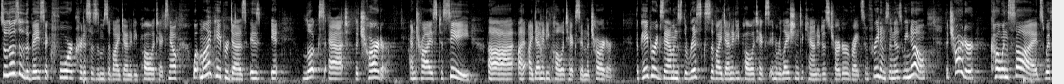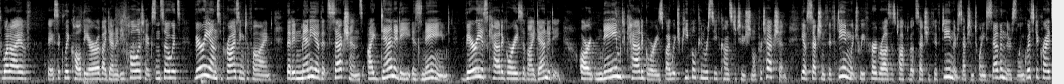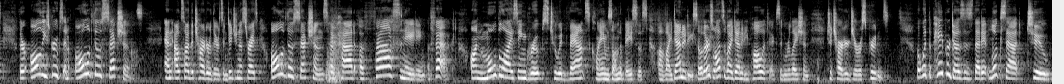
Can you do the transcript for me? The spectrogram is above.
So, those are the basic four criticisms of identity politics. Now, what my paper does is it looks at the charter and tries to see uh, identity politics in the charter. The paper examines the risks of identity politics in relation to Canada's Charter of Rights and Freedoms. And as we know, the Charter coincides with what I have basically called the era of identity politics. And so it's very unsurprising to find that in many of its sections, identity is named, various categories of identity are named categories by which people can receive constitutional protection. You have Section 15, which we've heard Roz has talked about Section 15, there's Section 27, there's linguistic rights. There are all these groups, and all of those sections, and outside the Charter, there's Indigenous rights, all of those sections have had a fascinating effect on mobilizing groups to advance claims on the basis of identity. So there's lots of identity politics in relation to Charter jurisprudence. But what the paper does is that it looks at two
